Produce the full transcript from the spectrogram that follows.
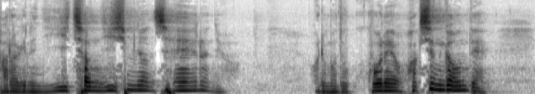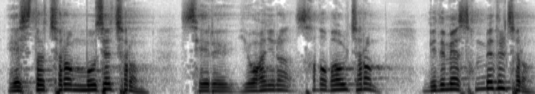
바라기는 2020년 새해는요. 우리 모두 구원의 확신 가운데 에스더처럼 모세처럼 세례 요한이나 사도 바울처럼 믿음의 선배들처럼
